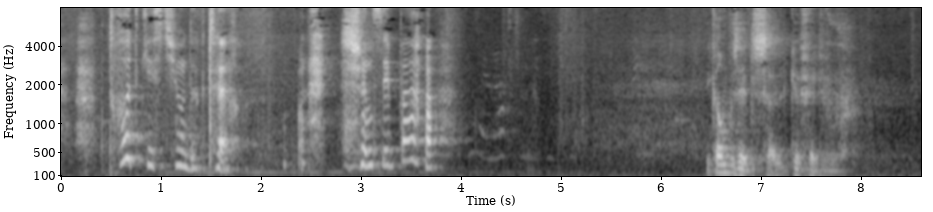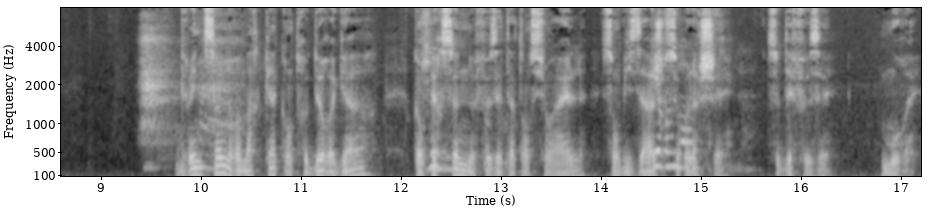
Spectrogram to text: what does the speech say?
Trop de questions, docteur. Je ne sais pas. Et quand vous êtes seul, que faites-vous? Grinson remarqua qu'entre deux regards, quand Je- personne ne faisait attention à elle, son visage se relâchait, se défaisait, mourait.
